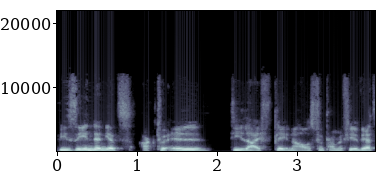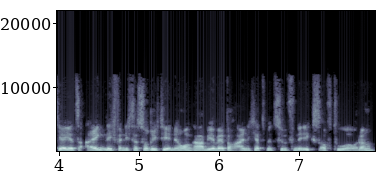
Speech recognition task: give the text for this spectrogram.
wie sehen denn jetzt aktuell die Live-Pläne aus für Primal 4? Ihr werdet ja jetzt eigentlich, wenn ich das so richtig in Erinnerung habe, ihr werdet doch eigentlich jetzt mit Symphony X auf Tour, oder?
